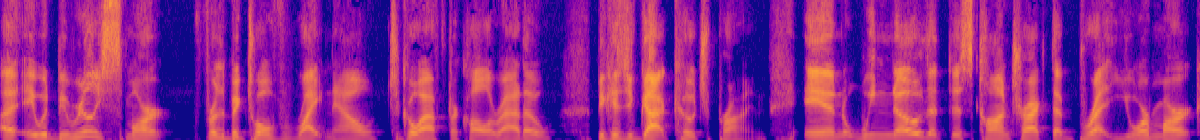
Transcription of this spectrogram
Uh, it would be really smart for the Big 12 right now to go after Colorado because you've got Coach Prime. And we know that this contract that Brett Yormark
